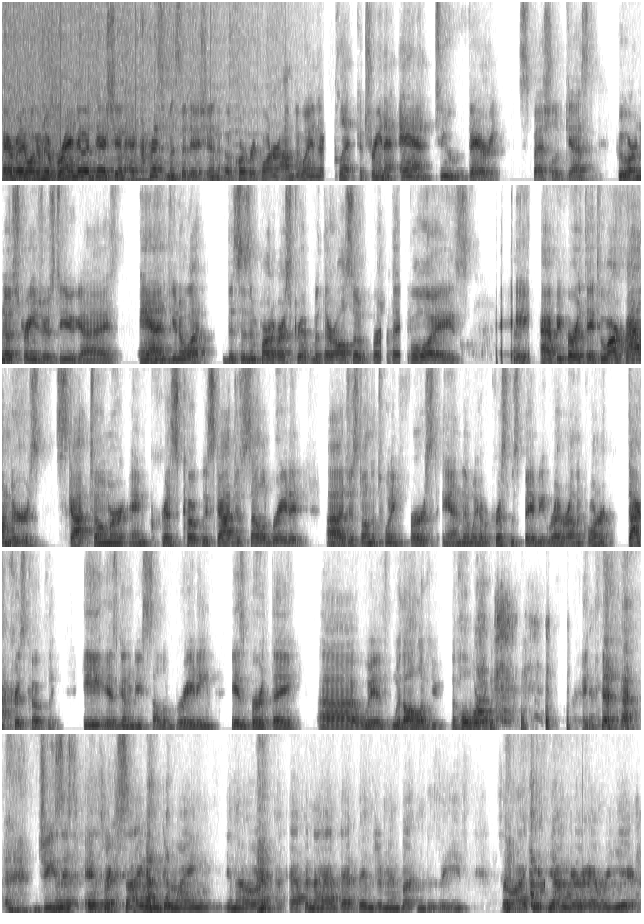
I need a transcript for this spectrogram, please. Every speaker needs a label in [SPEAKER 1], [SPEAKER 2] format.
[SPEAKER 1] Hey, everybody, welcome to a brand new edition, a Christmas edition of Corporate Corner. I'm Dwayne, there's Clint, Katrina, and two very special guests who are no strangers to you guys. And you know what? This isn't part of our script, but they're also birthday boys. Hey, happy birthday to our founders, Scott Tomer and Chris Coakley. Scott just celebrated uh, just on the 21st, and then we have a Christmas baby right around the corner, Dr. Chris Coakley. He is going to be celebrating his birthday uh, with with all of you, the whole world. Jesus
[SPEAKER 2] it's, it's exciting, Dwayne. You know, I, I, happen to have that Benjamin Button disease, so I get younger every year.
